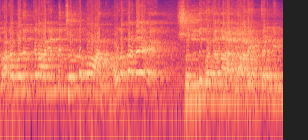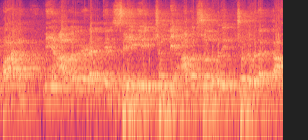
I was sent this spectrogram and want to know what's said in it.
வர மறுக்கிறார் என்று சொல்லுவான் அவ்வளவுதானே சொல்லுவதனால் யாரை தண்டிப்பார்? நீ அவரிடத்தில் செய்தியை சொல்லி அவர் சொல்லுவதை சொல்லுவதற்காக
